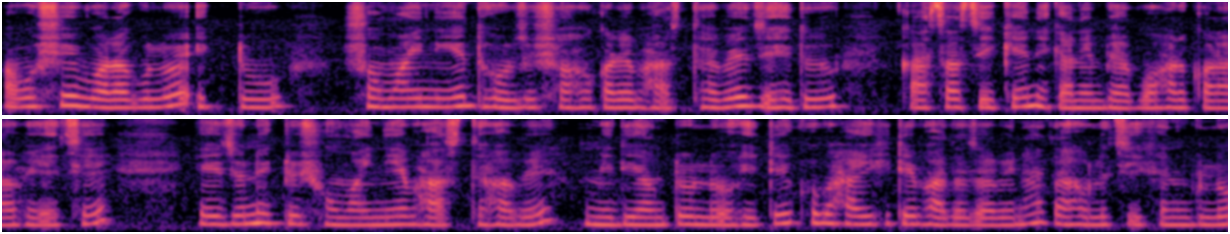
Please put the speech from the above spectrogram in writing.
অবশ্যই বড়াগুলো একটু সময় নিয়ে ধৈর্য সহকারে ভাজতে হবে। যেহেতু কাঁচা চিকেন এখানে ব্যবহার করা হয়েছে, এই জন্য একটু সময় নিয়ে ভাজতে হবে। মিডিয়াম টু লো হিটে খুব হাই হিটে ভাজা যাবে না, তাহলে চিকেনগুলো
